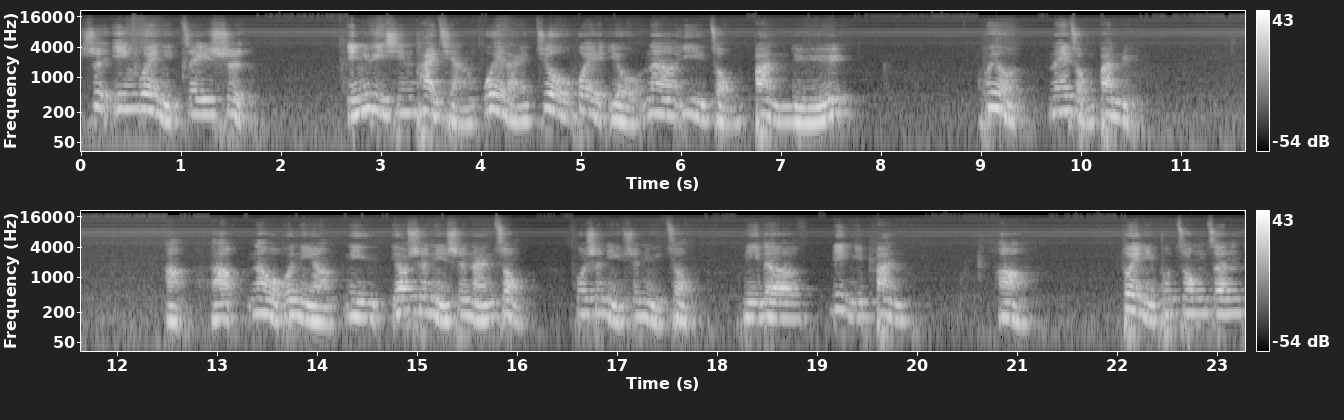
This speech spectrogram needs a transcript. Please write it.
是因为你这一世。淫欲心太强，未来就会有那一种伴侣，会有那一种伴侣。啊，好，那我问你啊，你要是你是男众，或是你是女众，你的另一半，啊，对你不忠贞，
